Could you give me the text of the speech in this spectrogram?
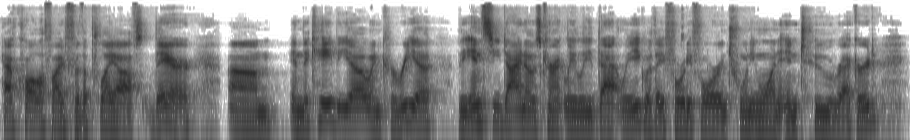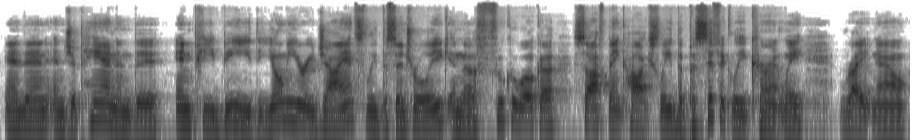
have qualified for the playoffs there. Um, in the KBO in Korea, the NC Dinos currently lead that league with a 44 and 21 and 2 record. And then in Japan, in the NPB, the Yomiuri Giants lead the Central League, and the Fukuoka SoftBank Hawks lead the Pacific League currently right now.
